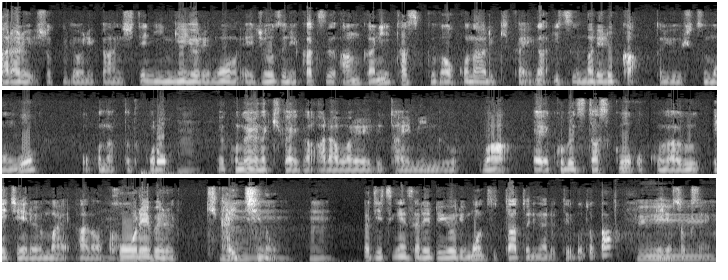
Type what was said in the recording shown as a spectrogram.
あらゆる職業に関して人間よりもえー上手にかつ安価にタスクが行われる機会がいつ生まれるかという質問を行ったところ、うん。えーこのような機会が現れるタイミングは、えー個別タスクを行う HLMI、あの、うん高レベル機械知能。が実現されるよりもずっと後になるということが、えー予測される。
